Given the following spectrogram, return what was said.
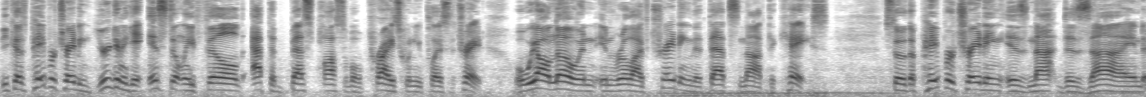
Because paper trading, you're going to get instantly filled at the best possible price when you place the trade. Well, we all know in, in real life trading that that's not the case. So the paper trading is not designed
